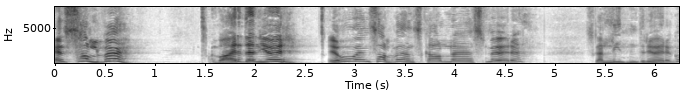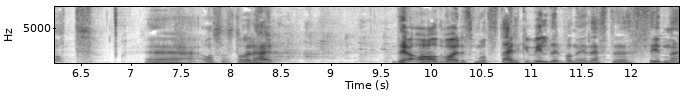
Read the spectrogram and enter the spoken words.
En salve, hva er det den gjør? Jo, en salve den skal smøre. Skal lindregjøre godt. Og så står det her Det advares mot sterke bilder på de neste sidene.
